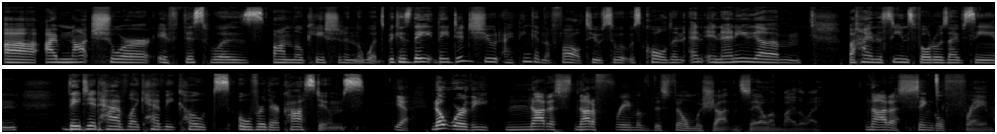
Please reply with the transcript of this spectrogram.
Uh, I'm not sure if this was on location in the woods because they they did shoot, I think, in the fall too, so it was cold. And and in any um, behind the scenes photos I've seen, they did have like heavy coats over their costumes. Yeah, noteworthy. Not a not a frame of this film was shot in Salem, by the way. Not a single frame.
